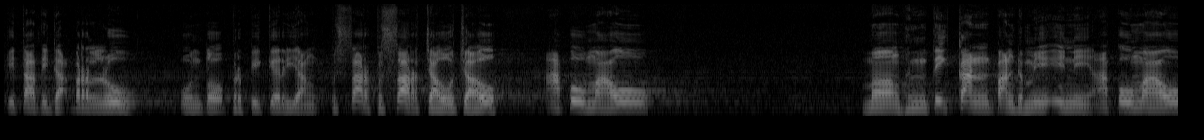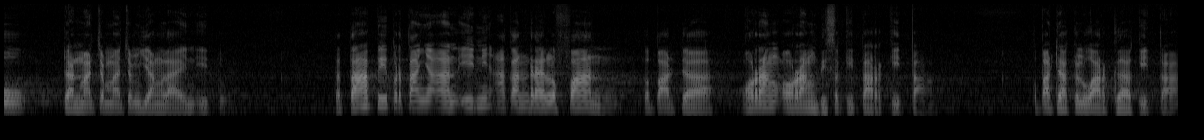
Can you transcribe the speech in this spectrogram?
kita tidak perlu untuk berpikir yang besar-besar jauh-jauh. Aku mau menghentikan pandemi ini, aku mau dan macam-macam yang lain itu. Tetapi pertanyaan ini akan relevan kepada orang-orang di sekitar kita, kepada keluarga kita,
